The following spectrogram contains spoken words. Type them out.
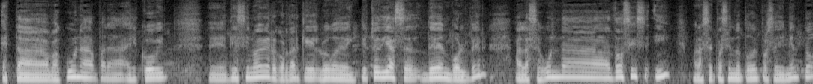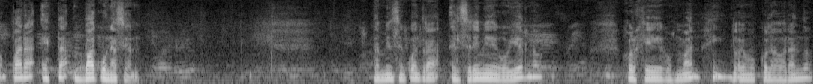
esta vacuna para el COVID-19. Recordar que luego de 28 días deben volver a la segunda dosis y bueno, se está haciendo todo el procedimiento para esta vacunación. También se encuentra el Ceremi de Gobierno, Jorge Guzmán, y lo vemos colaborando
